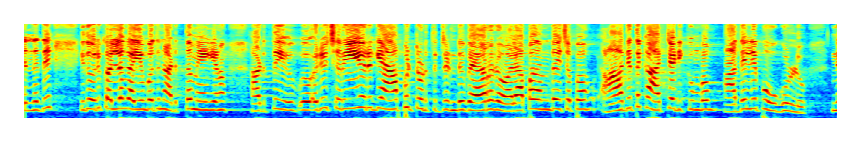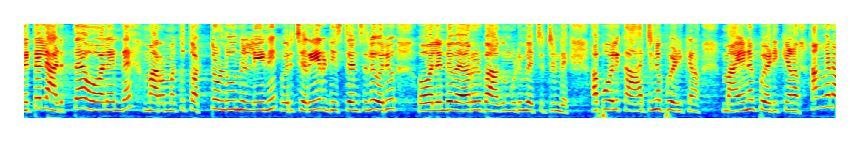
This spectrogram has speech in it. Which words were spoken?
എന്നത് ഇത് ഒരു കൊല്ലം കഴിയുമ്പോൾ ഇതിന് അടുത്ത മേയണം. അടുത്ത് ഒരു ചെറിയൊരു ഗ്യാപ്പ് ഇട്ട് കൊടുത്തിട്ടുണ്ട് വേറൊരു ഓല. അപ്പോൾ എന്താ വെച്ചപ്പോൾ ആദ്യത്തെ കാറ്റടിക്കുമ്പം അതല്ലേ പോകുള്ളൂ. എന്നിട്ടല്ലേ അടുത്ത ഓലന്റെ മറമക്ക് തൊട്ടുള്ളൂ എന്നുള്ളതിന് ഒരു ചെറിയൊരു ഡിസ്റ്റൻസിൽ ഒരു ഓലന്റെ വേറൊരു ഭാഗം കൂടി വെച്ചിട്ടുണ്ട്. അപ്പോൾ ഓൽ കാറ്റിനെ പേടിക്കണം മയനെ പേടിക്കണം. അങ്ങനെ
